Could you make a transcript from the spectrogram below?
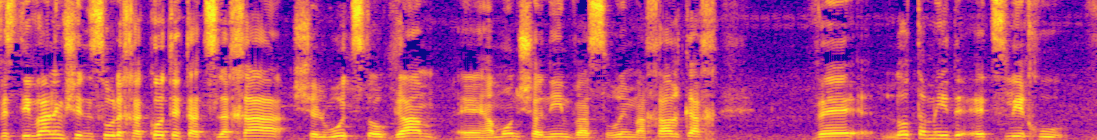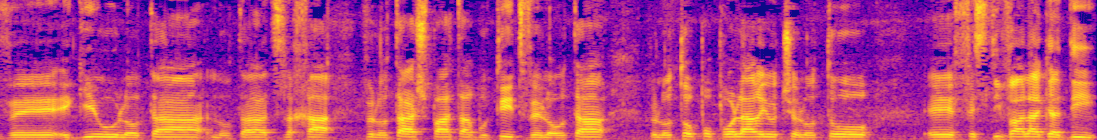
פסטיבלים שניסו לחקות את ההצלחה של וודסטוק גם המון שנים ועשורים אחר כך, ולא תמיד הצליחו, והגיעו לאותה, לאותה הצלחה ולאותה השפעה תרבותית ולאותה, ולאותו פופולריות של אותו אה, פסטיבל אגדי.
